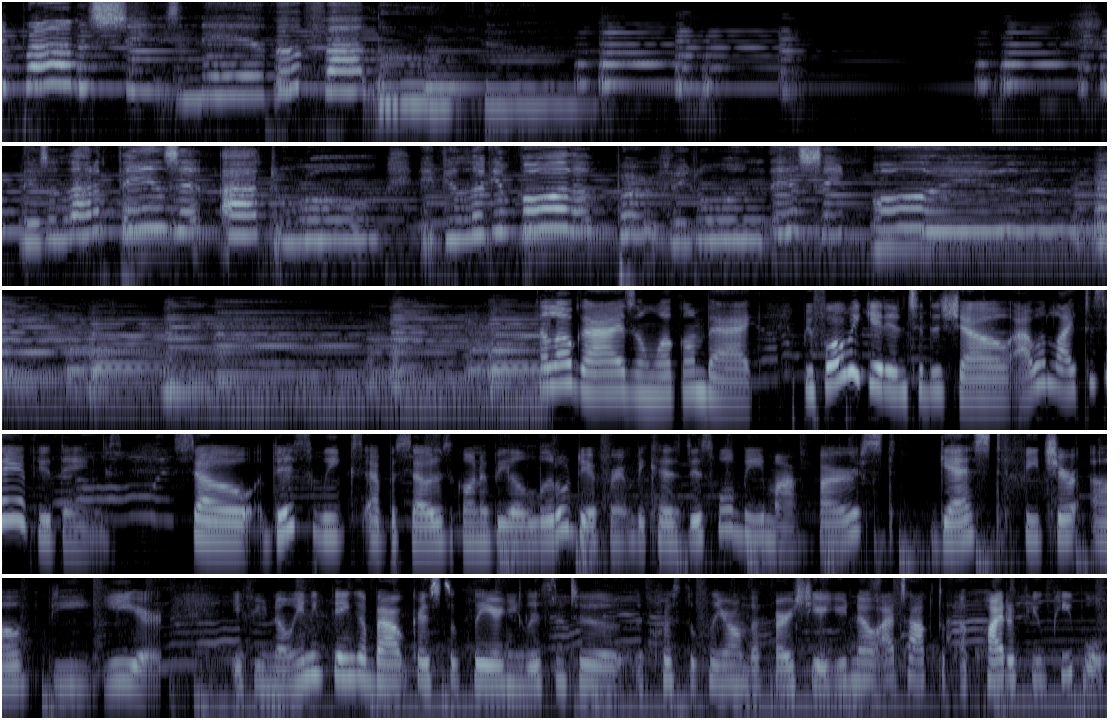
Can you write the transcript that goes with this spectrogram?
empty promises and never follow through. There's a lot of things that I do wrong. If you're looking for the perfect one, this ain't for you. Hello, guys, and welcome back. Before we get into the show, I would like to say a few things. So, this week's episode is going to be a little different because this will be my first guest feature of the year. If you know anything about Crystal Clear and you listen to Crystal Clear on the first year, you know I talked to uh, quite a few people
